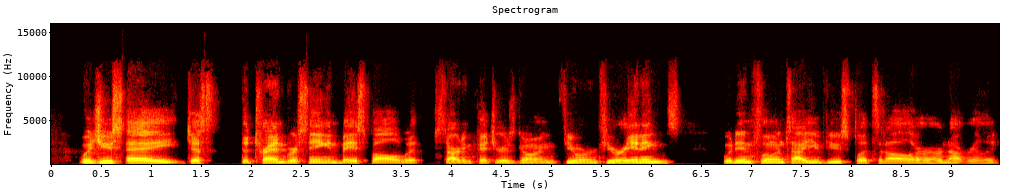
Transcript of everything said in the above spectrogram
Would you say just the trend we're seeing in baseball with starting pitchers going fewer and fewer innings would influence how you view splits at all, or not really?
